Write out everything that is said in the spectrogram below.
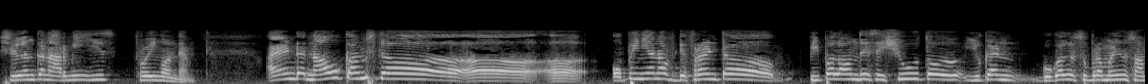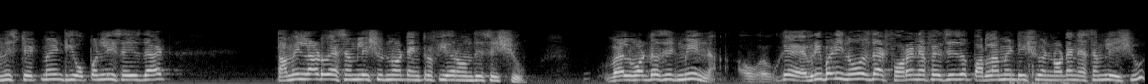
Sri Lankan army is throwing on them. And now comes the uh, uh, opinion of different people on this issue. So you can Google Subramanian Swami's statement. He openly says that Tamil Nadu Assembly should not interfere on this issue. Well, what does it mean? Okay, everybody knows that foreign affairs is a parliament issue and not an assembly issue.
